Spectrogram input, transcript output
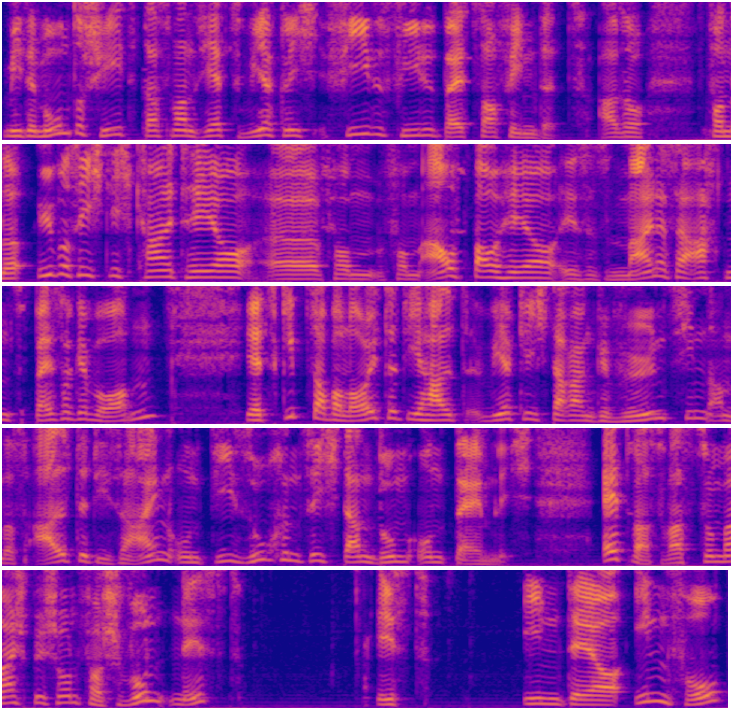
mit dem Unterschied, dass man es jetzt wirklich viel, viel besser findet. Also von der Übersichtlichkeit her, äh, vom, vom Aufbau her ist es meines Erachtens besser geworden. Jetzt gibt es aber Leute, die halt wirklich daran gewöhnt sind, an das alte Design und die suchen sich dann dumm und dämlich. Etwas, was zum Beispiel schon verschwunden ist, ist in der Info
